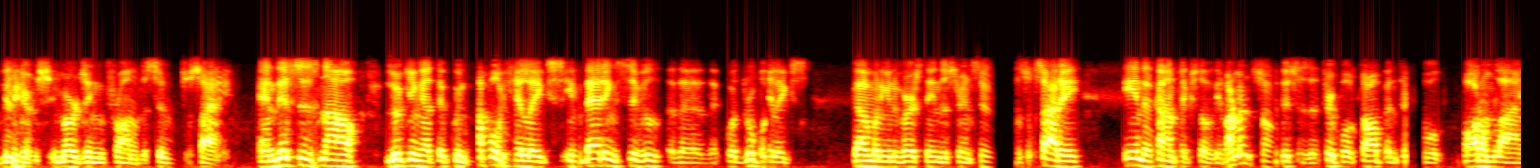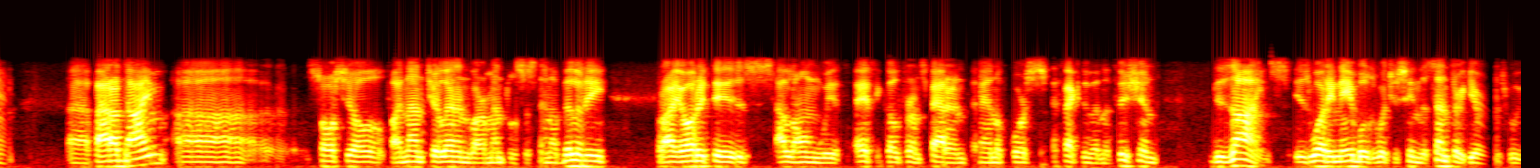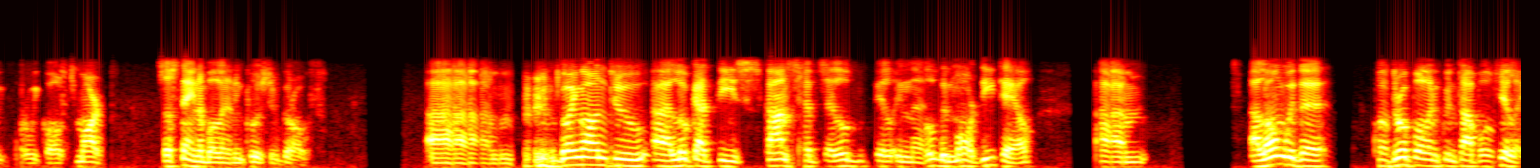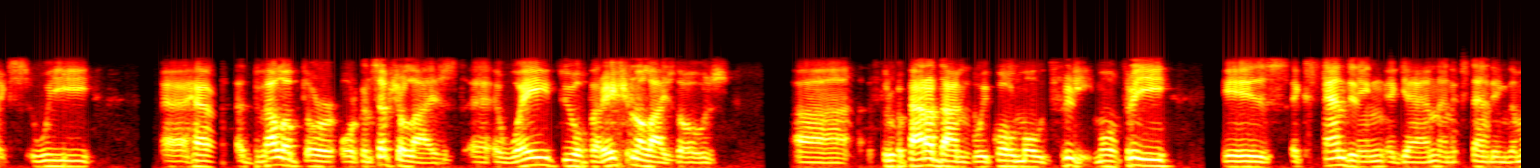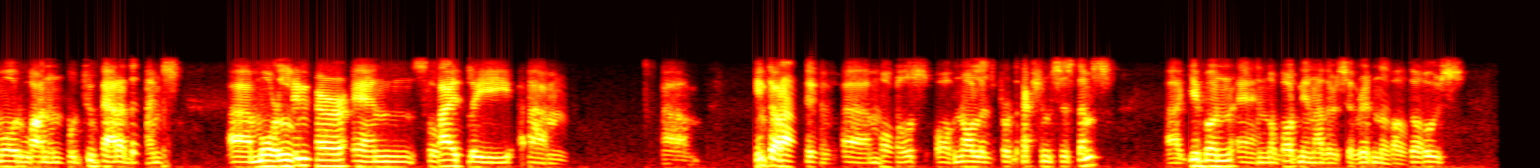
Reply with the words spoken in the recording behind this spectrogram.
visions emerging from the civil society. And this is now looking at the quintuple helix, embedding civil, the, the quadruple helix, government, university, industry, and civil society in the context of the environment. So this is a triple top and triple bottom line uh, paradigm, uh, social, financial, and environmental sustainability, priorities, along with ethical, transparent, and of course, effective and efficient designs is what enables what you see in the center here, which we, what we call smart, sustainable, and inclusive growth. Um, going on to uh, look at these concepts a little, in a little bit more detail, um, along with the quadruple and quintuple helix, we uh, have developed or, or conceptualized a, a, way to operationalize those uh, through a paradigm we call mode 3. Mode 3 is extending again and extending the mode 1 and mode 2 paradigms uh, more linear and slightly um, um, interactive uh, models of knowledge production systems. Uh, Gibbon and Nowotny and others have written about those.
